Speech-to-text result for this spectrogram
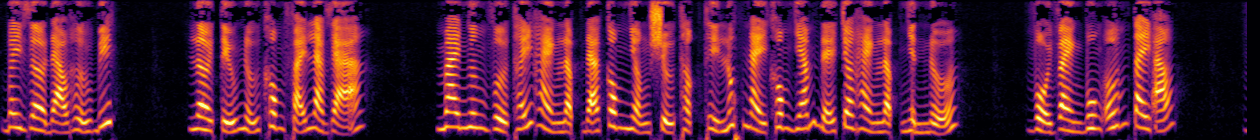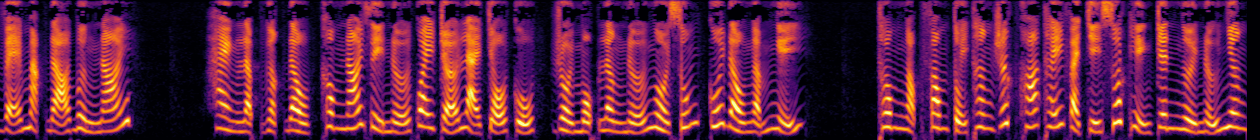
Bây giờ đạo hữu biết. Lời tiểu nữ không phải là giả. Mai Ngưng vừa thấy Hàng Lập đã công nhận sự thật thì lúc này không dám để cho Hàng Lập nhìn nữa. Vội vàng buông ốm tay áo. Vẽ mặt đỏ bừng nói. Hàng Lập gật đầu, không nói gì nữa, quay trở lại chỗ cũ, rồi một lần nữa ngồi xuống, cúi đầu ngẫm nghĩ. thông Ngọc Phong tuổi thân rất khó thấy và chỉ xuất hiện trên người nữ nhân.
